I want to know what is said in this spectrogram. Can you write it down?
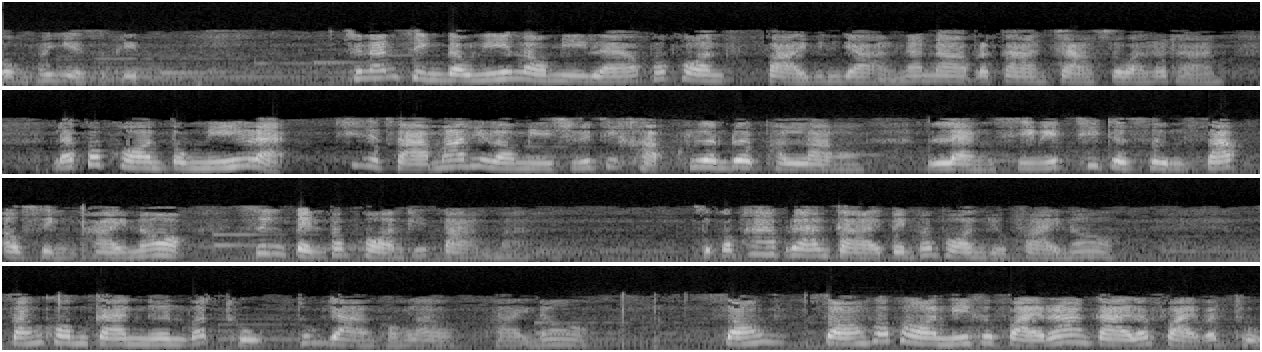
องค์พระเยซูคริสต์ฉะนั้นสิ่งเหล่านี้เรามีแล้วพระพรฝ่ายวิญญาณ นานาประการจากสวรรคสถาน และพระพรตรงนี้แหละ ที่จะสามารถที่เรามีชีวิตที่ขับเคลื่อนด้วยพลัง แหล่งชีวิตที่จะซึมซับเอาสิ่งภายนอก ซึ่งเป็นพระพรที่ตามมา สุขภาพร่างกายเป็นพระพรอยู่ฝ่ายนอก สังคมการเงินวัตถุทุกอย่างของเราภายนอก สองสองพระพรนี้คือฝ่ายร่างกายและฝ่ายวัตถุ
